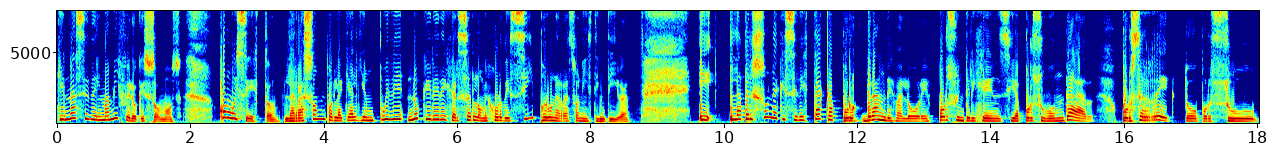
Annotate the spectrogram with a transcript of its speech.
que nace del mamífero que somos. ¿Cómo es esto? La razón por la que alguien puede no querer ejercer lo mejor de sí por una razón instintiva. Y la persona que se destaca por grandes valores, por su inteligencia, por su bondad, por ser recto, por su,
